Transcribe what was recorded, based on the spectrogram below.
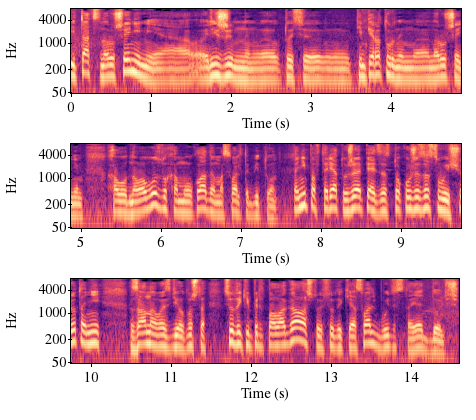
И так с нарушениями а, режимным, э, то есть э, температурным э, нарушением холодного воздуха мы укладываем асфальтобетон. Они повторят уже опять, только уже за свой счет они заново сделают, потому что все-таки предполагалось, что все-таки асфальт будет стоять дольше.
